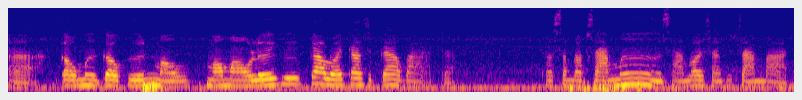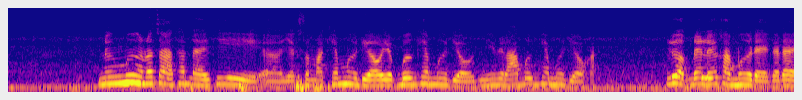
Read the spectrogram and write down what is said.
อ่าเก้ามือเก้าคืนเมาเมาเมาเลยคือเก้าร้อยเก้าสิบเก้าบาทจ้ะถ้าสำหรับสามมือสามร้อยสามสิบสามบาทหนึ่งมือนะจ๊ะท่านใดที่อออยากสมัครแค่มือเดียวอยากเบิ้งแค่มือเดียวมีเวลาเบิ้งแค่มือเดียวค่ะ เลือกได้เลยค่ะมือใดก็ได้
